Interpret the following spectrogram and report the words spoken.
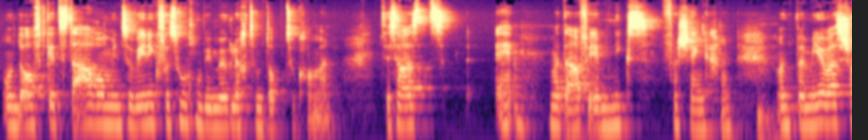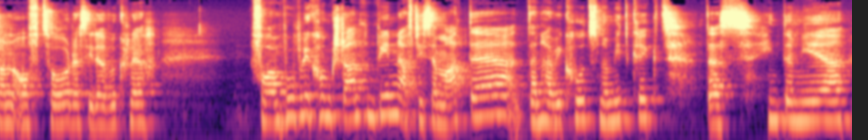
Und oft geht es darum, in so wenig Versuchen wie möglich zum Top zu kommen. Das heißt, äh, man darf eben nichts verschenken. Mhm. Und bei mir war es schon oft so, dass ich da wirklich vor dem Publikum gestanden bin auf dieser Matte. Dann habe ich kurz nur mitgekriegt, dass hinter mir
